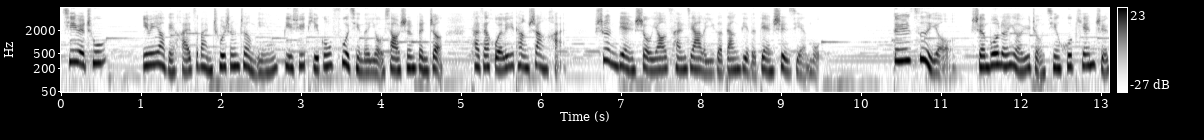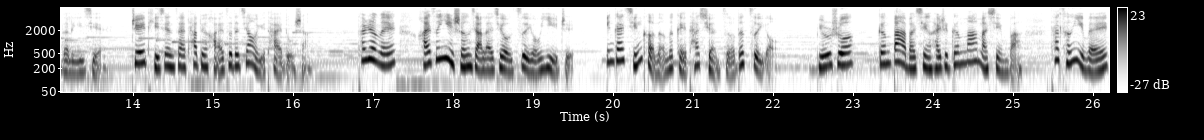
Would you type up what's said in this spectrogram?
七月初，因为要给孩子办出生证明，必须提供父亲的有效身份证，他才回了一趟上海，顺便受邀参加了一个当地的电视节目。对于自由，沈伯伦有一种近乎偏执的理解，这也体现在他对孩子的教育态度上。他认为，孩子一生下来就有自由意志，应该尽可能的给他选择的自由。比如说，跟爸爸姓还是跟妈妈姓吧。他曾以为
